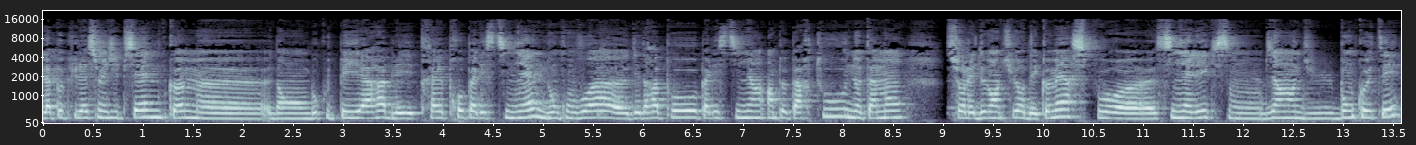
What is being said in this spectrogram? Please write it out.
La population égyptienne, comme euh, dans beaucoup de pays arabes, est très pro-palestinienne. Donc on voit euh, des drapeaux palestiniens un peu partout, notamment sur les devantures des commerces pour euh, signaler qu'ils sont bien du bon côté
